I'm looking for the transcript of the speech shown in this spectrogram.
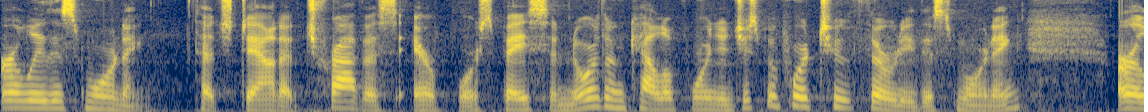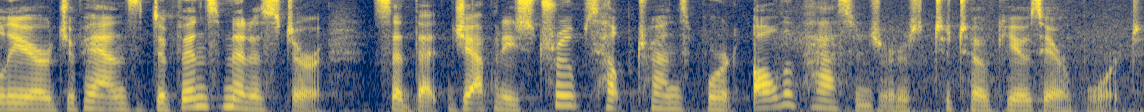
early this morning. Touchdown at Travis Air Force Base in Northern California just before 2.30 this morning. Earlier, Japan's defense minister said that Japanese troops helped transport all the passengers to Tokyo's airport.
